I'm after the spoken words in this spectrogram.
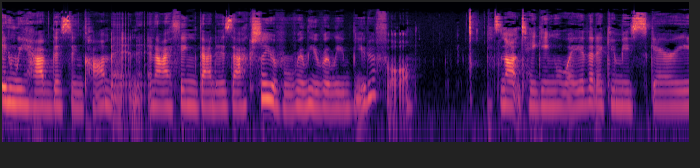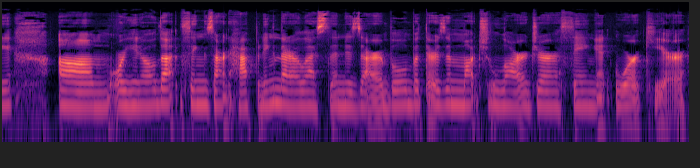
and we have this in common. And I think that is actually really, really beautiful. It's not taking away that it can be scary um, or, you know, that things aren't happening that are less than desirable, but there's a much larger thing at work here.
